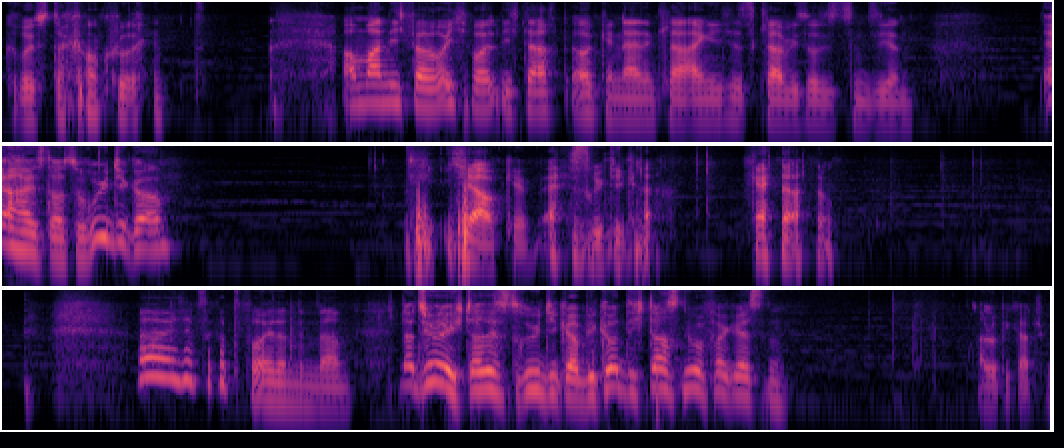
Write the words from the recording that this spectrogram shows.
größter Konkurrent. Oh Mann, ich, ich wollte, ich dachte, okay, nein, klar, eigentlich ist klar, wieso sie zensieren. Er heißt also Rüdiger. ja, okay, er ist Rüdiger. Keine Ahnung. Ah, ich hab's gerade vorher an den Namen. Natürlich, das ist Rüdiger. Wie konnte ich das nur vergessen? Hallo Pikachu.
